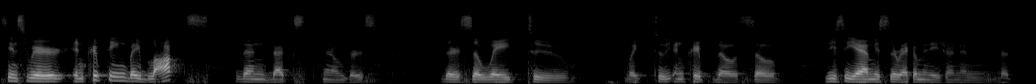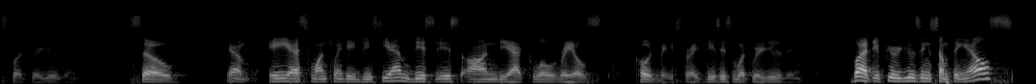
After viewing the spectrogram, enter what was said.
Since we're encrypting by blocks, then that's, you know, there's, there's a way to, like, to encrypt those. So GCM is the recommendation, and that's what we're using. So yeah, AES 128 GCM, this is on the actual Rails code base, right? This is what we're using. But if you're using something else,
